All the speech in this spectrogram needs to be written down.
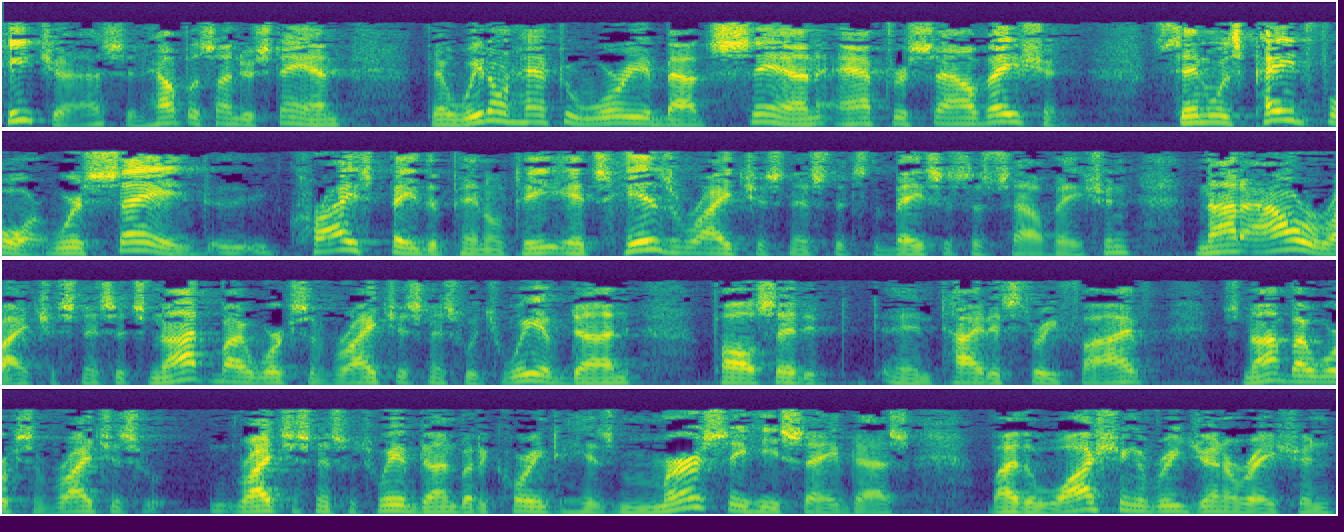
teach us and help us understand that we don't have to worry about sin after salvation. Sin was paid for. We're saved. Christ paid the penalty. It's His righteousness that's the basis of salvation, not our righteousness. It's not by works of righteousness which we have done. Paul said in Titus 3:5, it's not by works of righteous, righteousness which we have done, but according to His mercy He saved us by the washing of regeneration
